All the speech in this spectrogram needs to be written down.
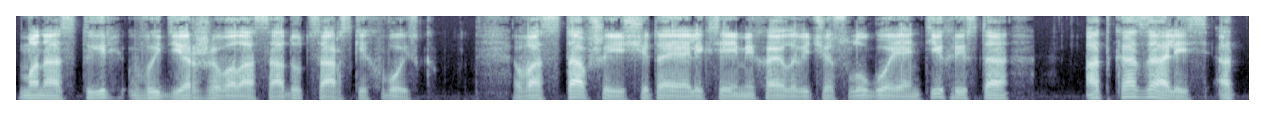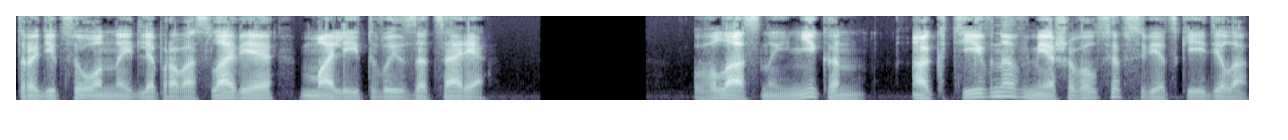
монастырь выдерживал осаду царских войск. Восставшие, считая Алексея Михайловича слугой Антихриста, отказались от традиционной для православия молитвы за царя. Властный Никон активно вмешивался в светские дела.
